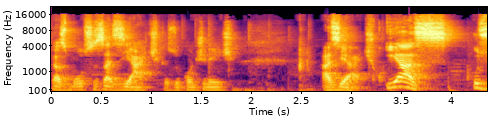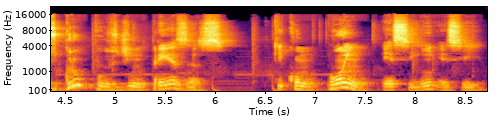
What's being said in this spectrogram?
das bolsas asiáticas do continente asiático. E as os grupos de empresas que compõem esse, esse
